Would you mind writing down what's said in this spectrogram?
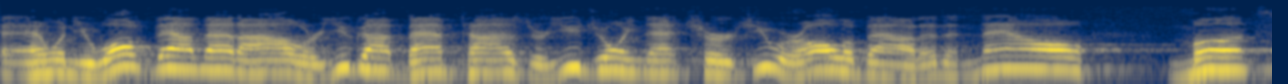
And when you walked down that aisle or you got baptized or you joined that church, you were all about it. And now, months,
